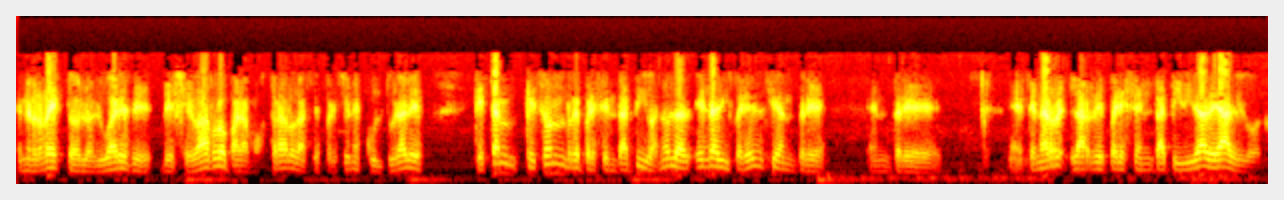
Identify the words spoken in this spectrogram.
en el resto de los lugares de, llevarlo para mostrar las expresiones culturales que están que son representativas, ¿no? es la diferencia entre entre eh, tener la representatividad de algo, ¿no?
